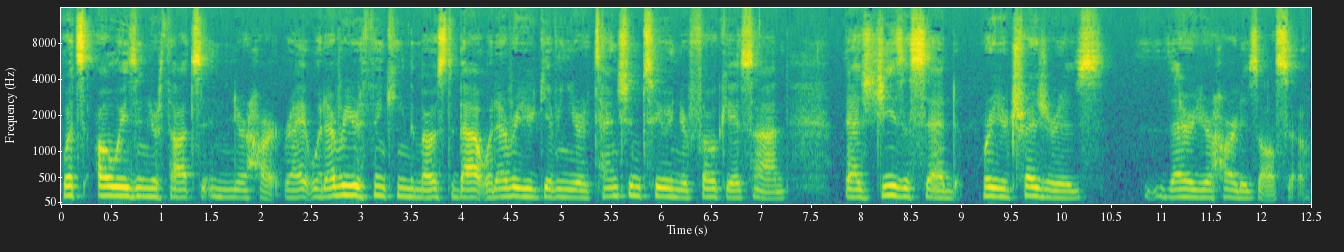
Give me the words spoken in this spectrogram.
what's always in your thoughts in your heart, right? Whatever you're thinking the most about, whatever you're giving your attention to and your focus on. As Jesus said, where your treasure is, there your heart is also.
